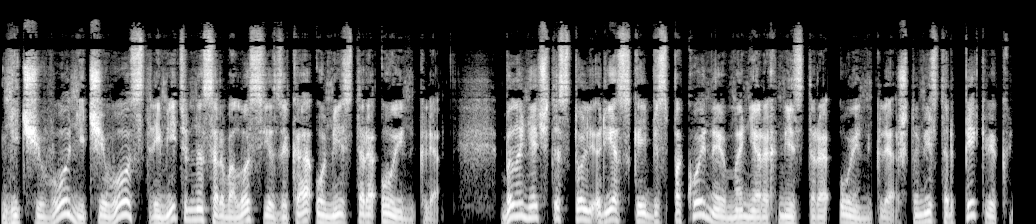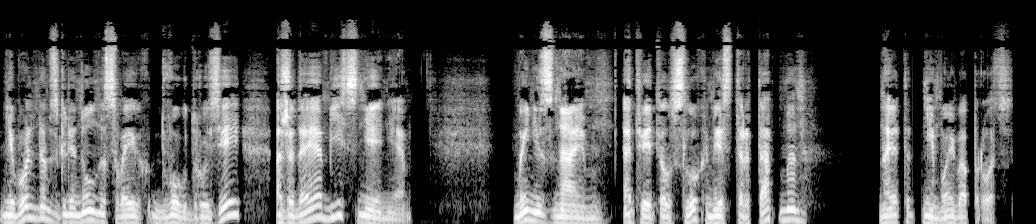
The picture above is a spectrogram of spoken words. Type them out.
Ничего, ничего, стремительно сорвалось с языка у мистера Уинкля. Было нечто столь резкое и беспокойное в манерах мистера Уинкля, что мистер Пиквик невольно взглянул на своих двух друзей, ожидая объяснения. «Мы не знаем», — ответил вслух мистер Тапман на этот немой вопрос.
